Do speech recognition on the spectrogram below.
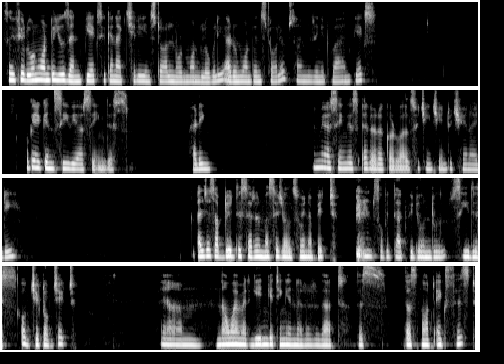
So if you don't want to use npx you can actually install nodemon globally. I don't want to install it so i'm using it via npx okay you can see we are seeing this heading and we are seeing this error occurred while switching chain to chain ID. I'll just update this error message also in a bit. so with that we don't do see this object object. Um, now I'm again getting an error that this does not exist.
